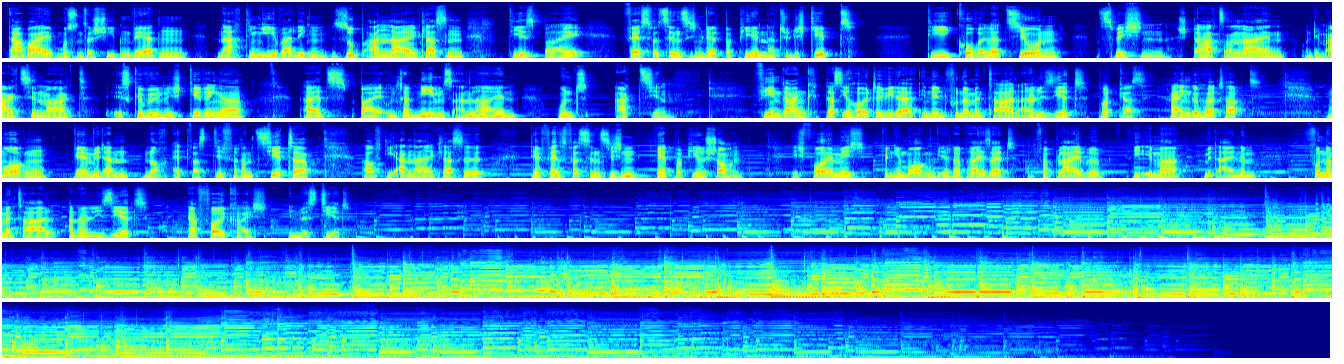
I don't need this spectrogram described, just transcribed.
Dabei muss unterschieden werden nach den jeweiligen Subanlageklassen, die es bei festverzinslichen Wertpapieren natürlich gibt. Die Korrelation zwischen Staatsanleihen und dem Aktienmarkt ist gewöhnlich geringer als bei Unternehmensanleihen und Aktien. Vielen Dank, dass ihr heute wieder in den fundamental analysiert Podcast reingehört habt. Morgen werden wir dann noch etwas differenzierter auf die Anlageklasse der festverzinslichen Wertpapiere schauen. Ich freue mich, wenn ihr morgen wieder dabei seid und verbleibe wie immer mit einem fundamental analysiert, erfolgreich investiert.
